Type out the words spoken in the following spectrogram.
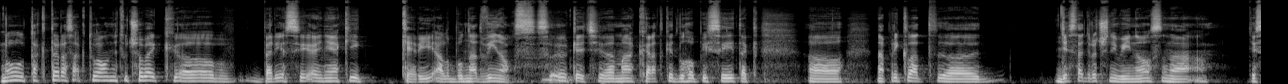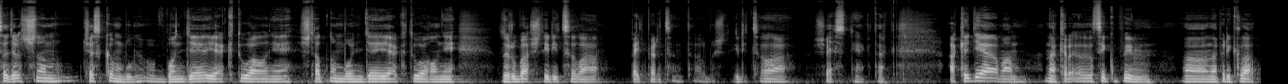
No tak teraz aktuálne tu človek uh, berie si aj nejaký carry alebo nadvýnos. Mm. Keď má krátke dlhopisy, tak uh, napríklad uh, 10-ročný výnos na 10-ročnom českom bonde je aktuálne, štátnom bonde je aktuálne zhruba 4,5% alebo 4,6 nejak tak. A keď ja mám, si kúpim napríklad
